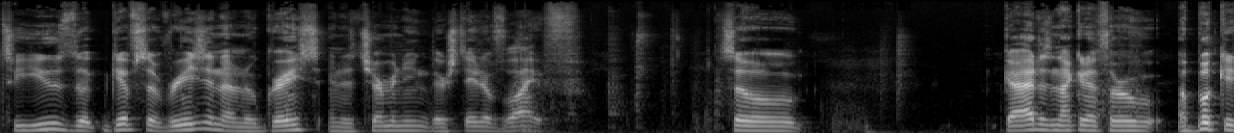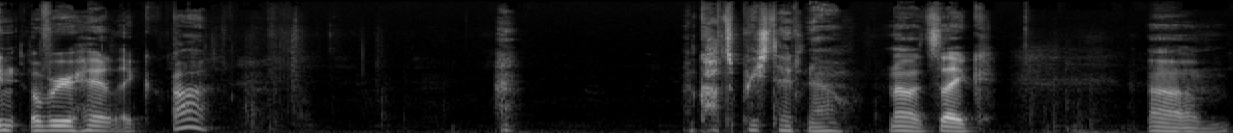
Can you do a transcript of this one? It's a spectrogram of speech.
to use the gifts of reason and of grace in determining their state of life. So God is not going to throw a book in over your head like, ah, I'm called to priesthood now. No, it's like, um,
